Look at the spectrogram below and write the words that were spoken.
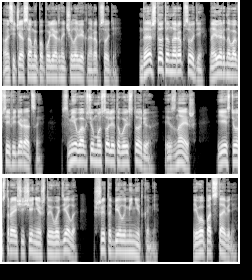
Он сейчас самый популярный человек на Рапсодии. Да что там на Рапсодии, наверное, во всей Федерации. СМИ вовсю мусолят его историю, и знаешь, есть острое ощущение, что его дело сшито белыми нитками. Его подставили.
